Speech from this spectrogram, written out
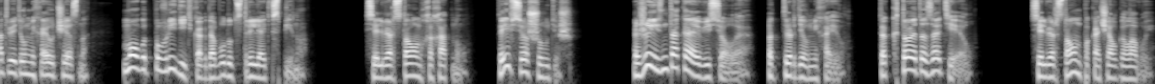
ответил Михаил честно. «Могут повредить, когда будут стрелять в спину». Сильверстоун хохотнул. «Ты все шутишь». «Жизнь такая веселая», — подтвердил Михаил. «Так кто это затеял?» Сильверстоун покачал головой.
